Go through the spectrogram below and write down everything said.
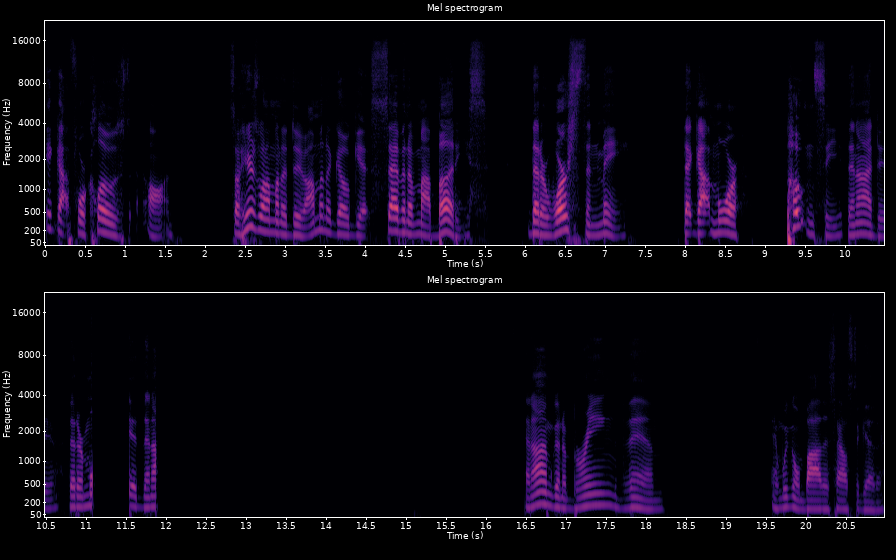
it got foreclosed on. So here's what I'm going to do I'm going to go get seven of my buddies that are worse than me, that got more potency than I do, that are more than I. And I'm going to bring them, and we're going to buy this house together.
